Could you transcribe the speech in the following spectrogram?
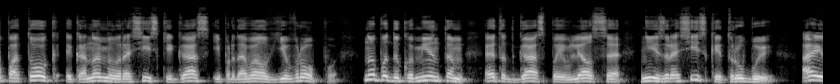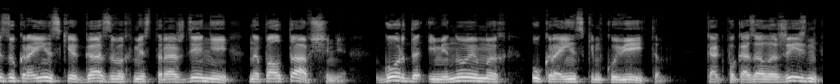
поток экономил российский газ и продавал в Европу, но по документам этот газ появлялся не из российской трубы, а из украинских газовых месторождений на Полтавщине, гордо именуемых украинским Кувейтом. Как показала жизнь,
